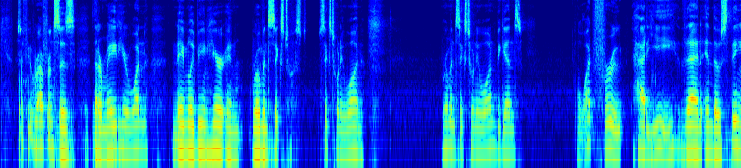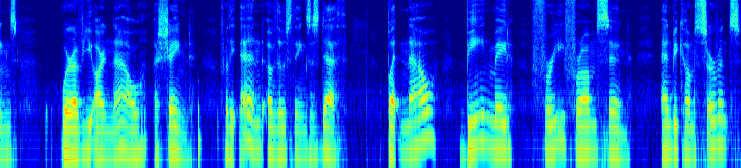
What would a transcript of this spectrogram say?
There's a few references that are made here, one namely being here in Romans 6 621 Romans 6:21 begins What fruit had ye then in those things whereof ye are now ashamed for the end of those things is death but now being made free from sin and become servants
